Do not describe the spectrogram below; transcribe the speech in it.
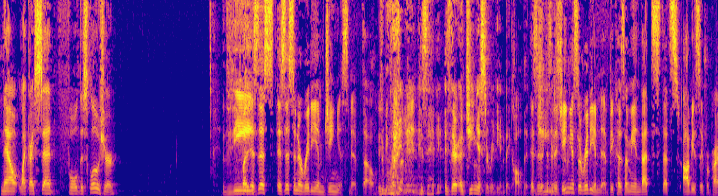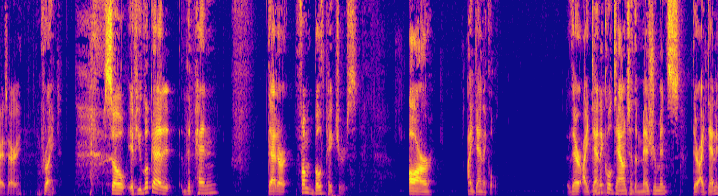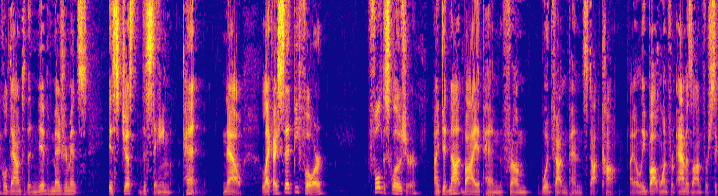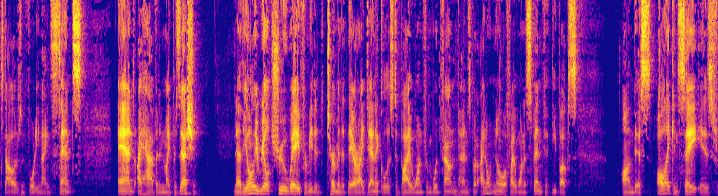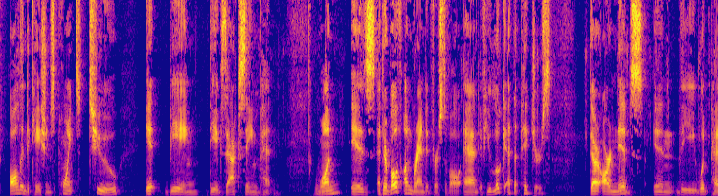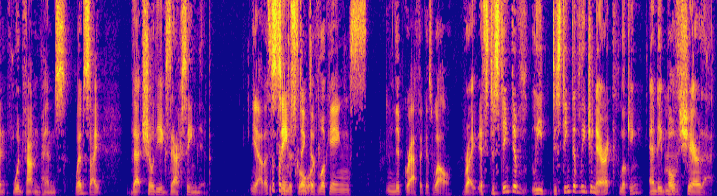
Now, like I said, full disclosure. The But is this is this an Iridium Genius nib though? Because right? I mean, is, it, is there a genius iridium? They called it. is it is it a Genius Iridium nib? Because I mean, that's that's obviously proprietary. Right. So if you look at it, the pen that are from both pictures are identical. They're identical mm. down to the measurements. They're identical down to the nib measurements. It's just the same pen. Now, like I said before, full disclosure, I did not buy a pen from woodfountainpens.com. I only bought one from Amazon for $6.49 and I have it in my possession. Now, the only real true way for me to determine that they are identical is to buy one from Wood Fountain Pens, but I don't know if I want to spend 50 bucks on this. All I can say is all indications point to it being the exact same pen. One is uh, they're both unbranded first of all, and if you look at the pictures, there are nibs in the Wood Pen Wood Fountain Pens website that show the exact same nib. Yeah, that's The same distinctive looking nib graphic as well. Right. It's distinctively distinctively generic looking, and they both mm-hmm. share that.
